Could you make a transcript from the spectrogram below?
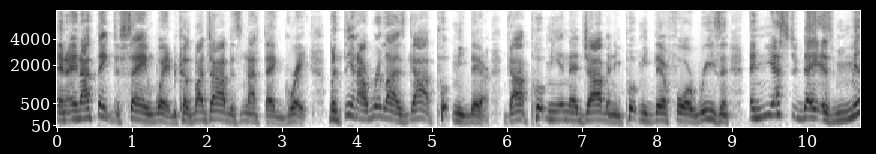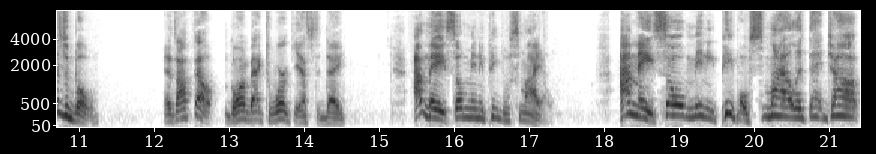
and and i think the same way because my job is not that great but then i realized god put me there god put me in that job and he put me there for a reason and yesterday is miserable as i felt going back to work yesterday I made so many people smile. I made so many people smile at that job.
